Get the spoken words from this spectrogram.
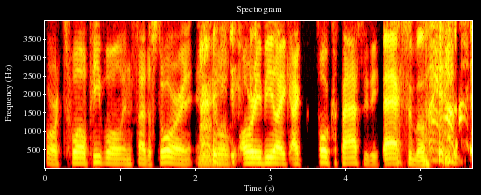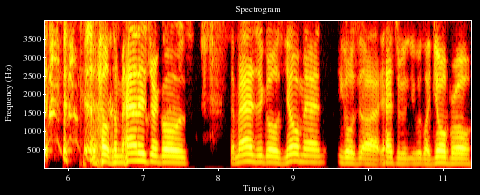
or 12 people inside the store and, and it'll already be like at full capacity. Maximum. So the manager goes, the manager goes, yo, man. He goes, uh, he was like, yo, bro.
